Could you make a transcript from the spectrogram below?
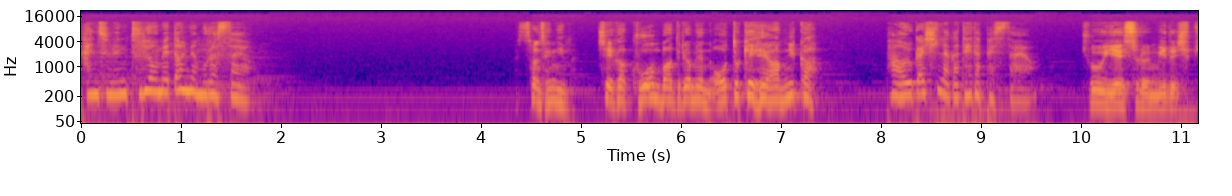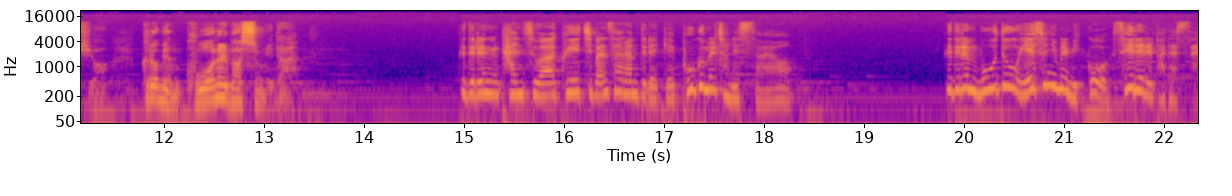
간수는 두려움에 떨며 물었어요. 선생님, 제가 구원받으려면 어떻게 해야 합니까? 바울과 신라가 대답했어요. 주 예수를 믿으십시오. 그러면 구원을 받습니다. 그들은 간수와 그의 집안 사람들에게 복음을 전했어요. 그들은 모두 예수님을 믿고 세례를 받았어요.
